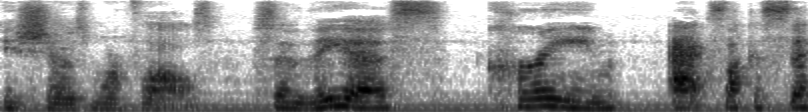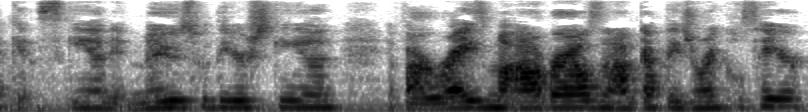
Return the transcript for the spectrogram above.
it shows more flaws. So this cream acts like a second skin. It moves with your skin. If I raise my eyebrows and I've got these wrinkles here,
